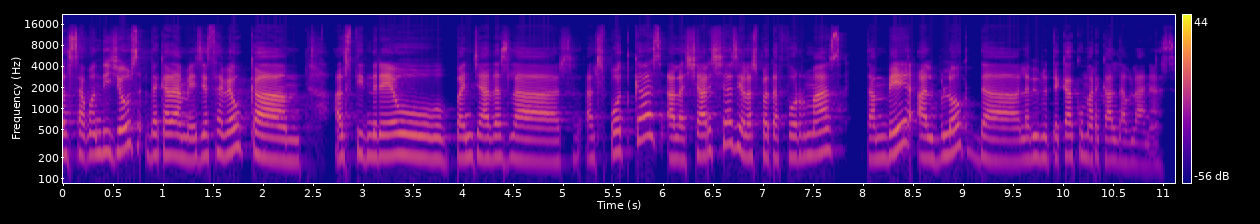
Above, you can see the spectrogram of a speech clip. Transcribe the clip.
el segon dijous de cada mes. Ja sabeu que els tindreu penjades les, els podcasts a les xarxes i a les plataformes, també al blog de la Biblioteca Comarcal de Blanes.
